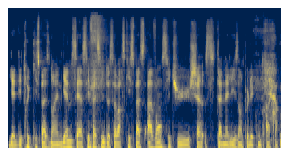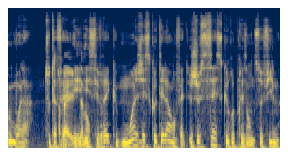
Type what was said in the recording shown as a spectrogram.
il y a des trucs qui se passent dans Endgame, c'est assez facile de savoir ce qui se passe avant si tu si analyses un peu les contrats. Voilà, tout à ah fait. Bah, et, c'est vrai que moi j'ai ce côté-là en fait. Je sais ce que représente ce film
